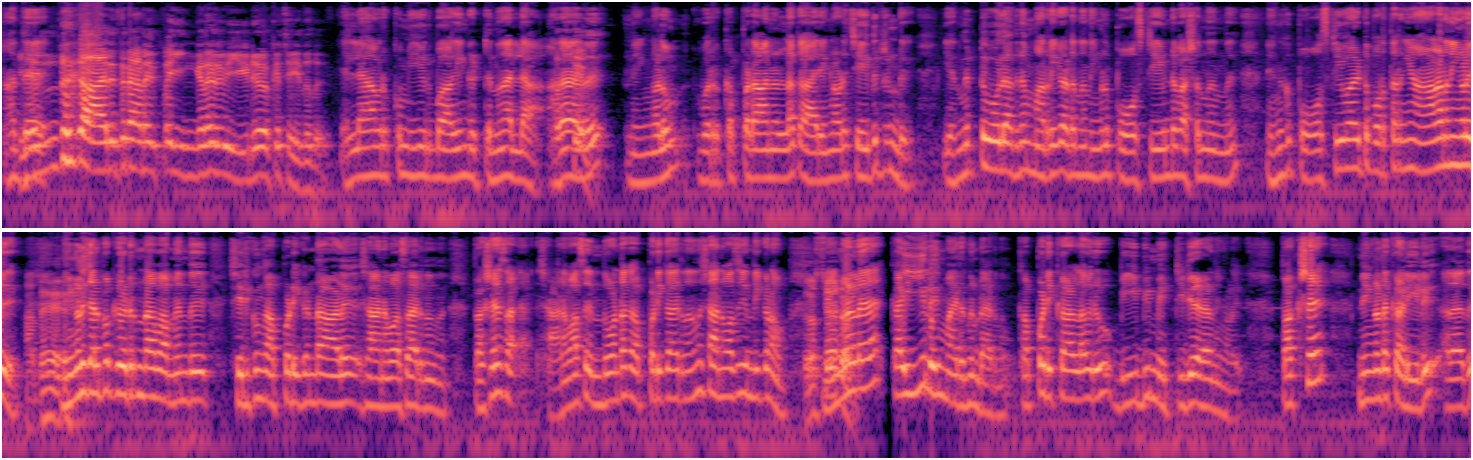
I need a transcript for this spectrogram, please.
എന്ത് കാര്യത്തിനാണ് ഇപ്പൊ ഇങ്ങനെ ഒരു വീഡിയോ ഒക്കെ ചെയ്തത്? എല്ലാവർക്കും ഈ ഒരു ഭാഗ്യം കിട്ടുന്നതല്ല. അതായത് നിങ്ങളും വെറുക്കപ്പെടാനുള്ള കാര്യങ്ങൾ അവിടെ ചെയ്തിട്ടുണ്ട്. എന്നിട്ട് പോലും അതിനെ മറികടന്ന് നിങ്ങൾ പോസിറ്റീവിന്റെ വശം നിന്ന് നിങ്ങൾക്ക് പോസിറ്റീവായിട്ട് പുറത്തിറങ്ങിയ ആളാണ് നിങ്ങൾ നിങ്ങൾ ചിലപ്പോൾ കേട്ടിട്ടുണ്ടാവാം. എന്ത് ശരിക്കും കപ്പടിക്കേണ്ട ആൾ ഷാനവാസ് ആയിരുന്നു പക്ഷെ ഷാനവാസ് എന്തുകൊണ്ടാണ് കപ്പടിക്കായിരുന്നെന്ന് ഷാനവാസ് ചിന്തിക്കണം. നിങ്ങളുടെ കയ്യിൽ മരുന്നുണ്ടായിരുന്നു. കപ്പടിക്കാനുള്ള ഒരു ബി ബി മെറ്റീരിയലാണ് നിങ്ങൾ. നിങ്ങൾ പക്ഷെ നിങ്ങളുടെ കളിയിൽ അതായത്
